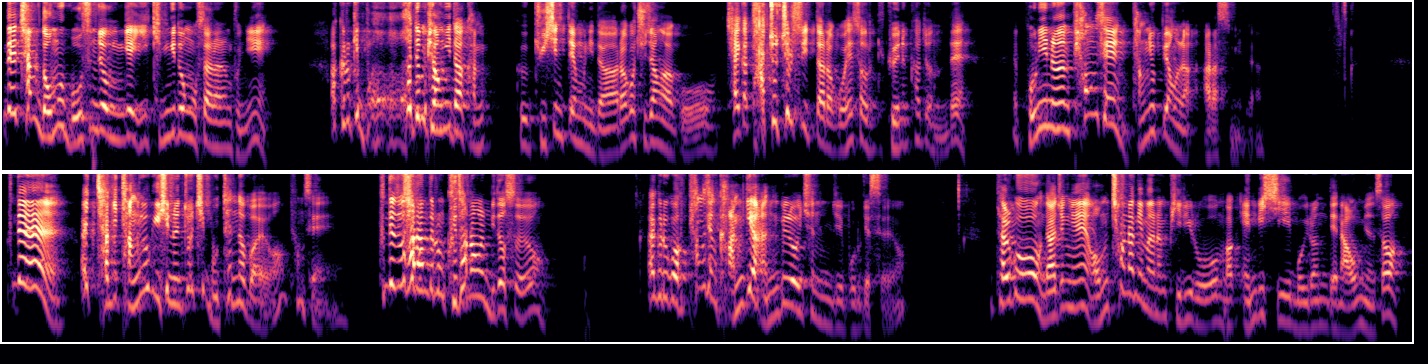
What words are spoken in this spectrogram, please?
근데 참 너무 모순적인 게 이 김기동 목사라는 분이 아 그렇게 모든 병이 다그 귀신 때문이다라고 주장하고 자기가 다 쫓을 수 있다라고 해서 그렇게 교회는 커졌는데 본인은 평생 당뇨병을 앓았습니다. 근데 자기 당뇨 귀신은 쫓지 못했나 봐요 평생. 근데도 사람들은 그 사람을 믿었어요. 아 그리고 평생 감기 안 걸리셨는지 모르겠어요. 결국 나중에 엄청나게 많은 비리로 막 MBC 뭐 이런 데 나오면서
